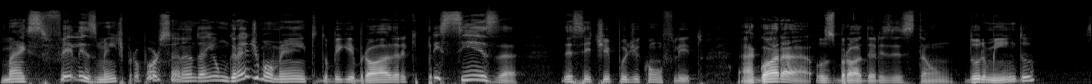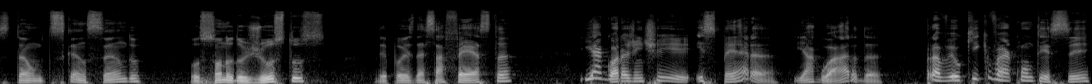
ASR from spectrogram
mas felizmente proporcionando aí um grande momento do Big Brother que precisa desse tipo de conflito. Agora os brothers estão dormindo, estão descansando, o sono dos justos, depois dessa festa. E agora a gente espera e aguarda para ver o que, que vai acontecer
